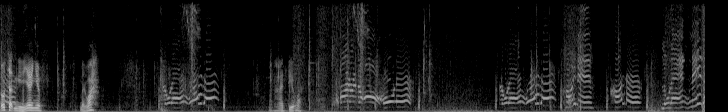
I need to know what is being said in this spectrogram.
Đốt trận nghỉ nha anh em. Mệt quá. Bắn hai tiếng rồi. Fire in the hole. Ngu nè. Lựu đạn, lấy đi. Khói nè Khói nè. Lựu đạn né đi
